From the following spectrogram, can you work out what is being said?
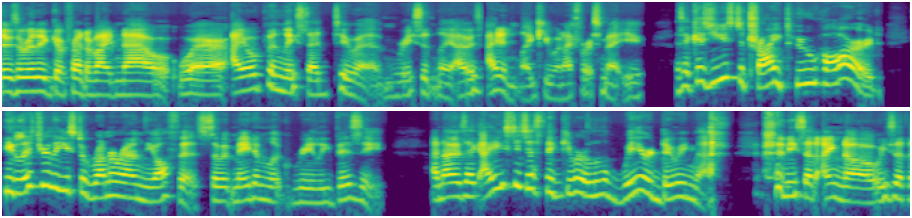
There's a really good friend of mine now where I openly said to him recently, I was I didn't like you when I first met you. I said, because you used to try too hard. He literally used to run around the office, so it made him look really busy. And I was like, I used to just think you were a little weird doing that. And he said, I know. He said,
